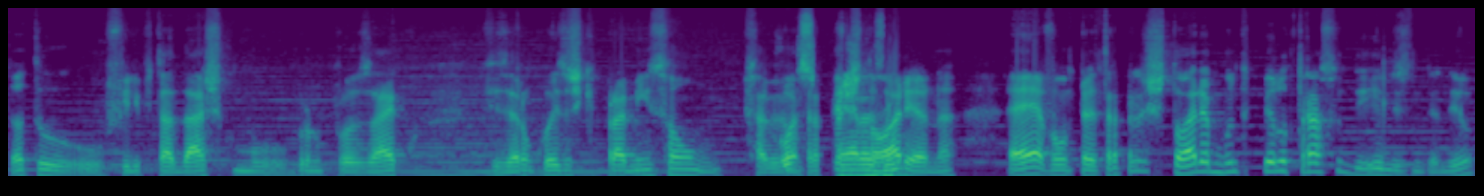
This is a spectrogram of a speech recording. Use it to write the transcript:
Tanto o Felipe Tadashi como o Bruno Prosaico fizeram coisas que para mim são, sabe, vão entrar pela história, hein? né? É, vão entrar pela história muito pelo traço deles, entendeu?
